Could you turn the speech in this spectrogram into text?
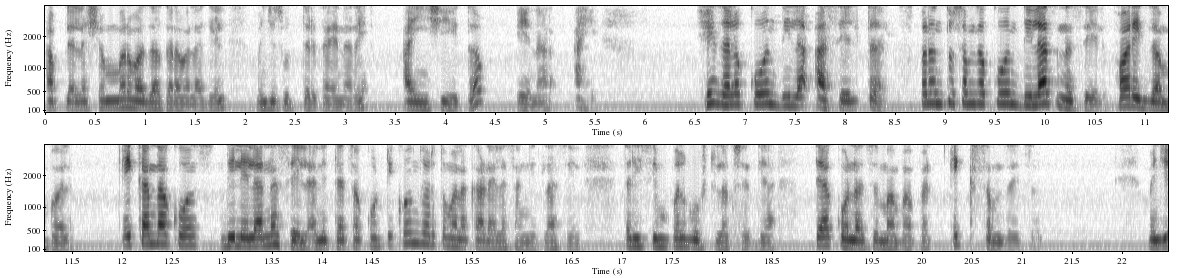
आपल्याला शंभर वजा करावा लागेल. म्हणजेच उत्तर काय येणार आहे? ऐंशी इथं येणार आहे. हे झालं कोण दिला असेल तर परंतु समजा कोण दिलाच नसेल फॉर एक्झाम्पल एखादा कोण दिलेला नसेल आणि त्याचा कोटी कोण जर तुम्हाला काढायला सांगितला असेल तर ही सिंपल गोष्ट लक्षात घ्या. त्या कोणाचं माप आपण एक्स समजायचं. म्हणजे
